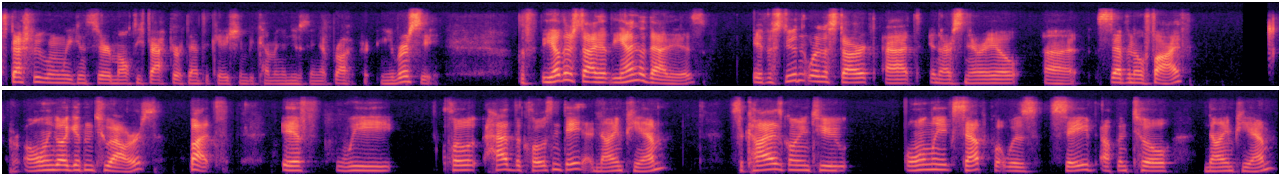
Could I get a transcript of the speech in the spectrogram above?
especially when we consider multi-factor authentication becoming a new thing at Brock University. The, the other side at the end of that is if a student were to start at, in our scenario, uh, 7.05, we're only going to give them two hours. But if we had the closing date at 9 p.m., Sakai is going to only accept what was saved up until 9 p.m.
